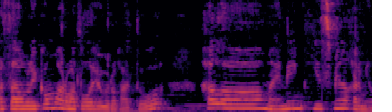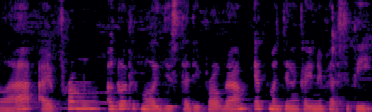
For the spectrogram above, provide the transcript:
Assalamualaikum warahmatullahi wabarakatuh. Hello, my name is Mila Carmila. I'm from Agrotechnology Study Program at Majalengka University.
